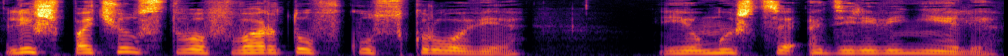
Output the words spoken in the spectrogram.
лишь почувствовав во рту вкус крови. Ее мышцы одеревенели.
